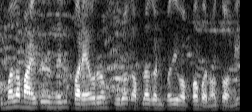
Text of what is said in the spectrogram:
तुम्हाला माहितीच असेल पर्यावरणपूरक आपला गणपती बाप्पा बनवतो आम्ही.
